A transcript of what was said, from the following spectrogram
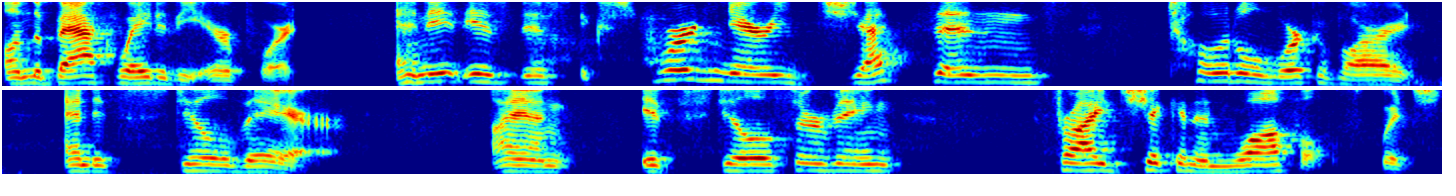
on the back way to the airport. And it is this extraordinary Jetsons total work of art, and it's still there. And it's still serving fried chicken and waffles, which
